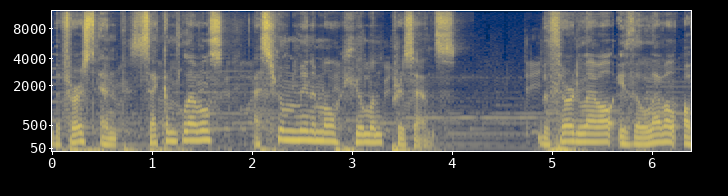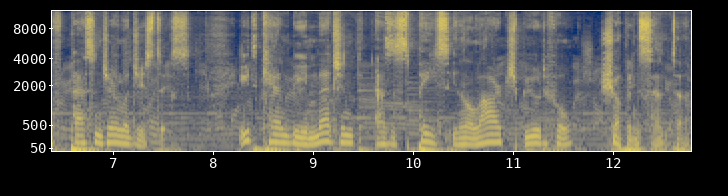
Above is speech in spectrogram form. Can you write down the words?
The first and second levels assume minimal human presence. The third level is the level of passenger logistics. It can be imagined as a space in a large, beautiful shopping center.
